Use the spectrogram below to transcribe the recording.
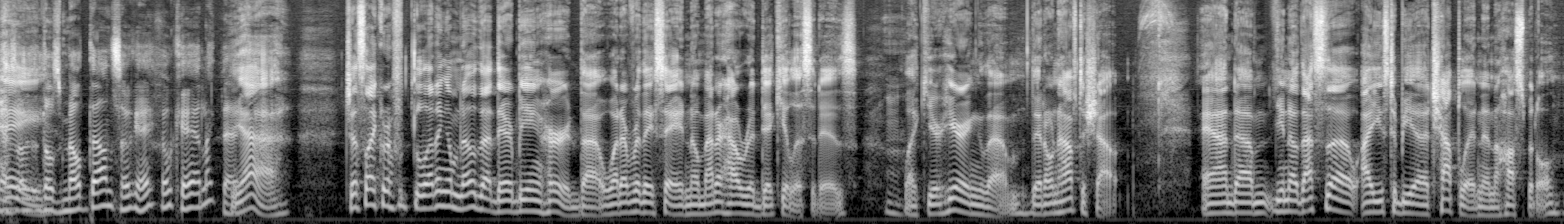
Yeah, so Hey. those meltdowns. Okay. Okay. I like that. Yeah. Just like letting them know that they're being heard, that whatever they say, no matter how ridiculous it is, like you're hearing them. They don't have to shout. And, um, you know, that's the, I used to be a chaplain in a hospital.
